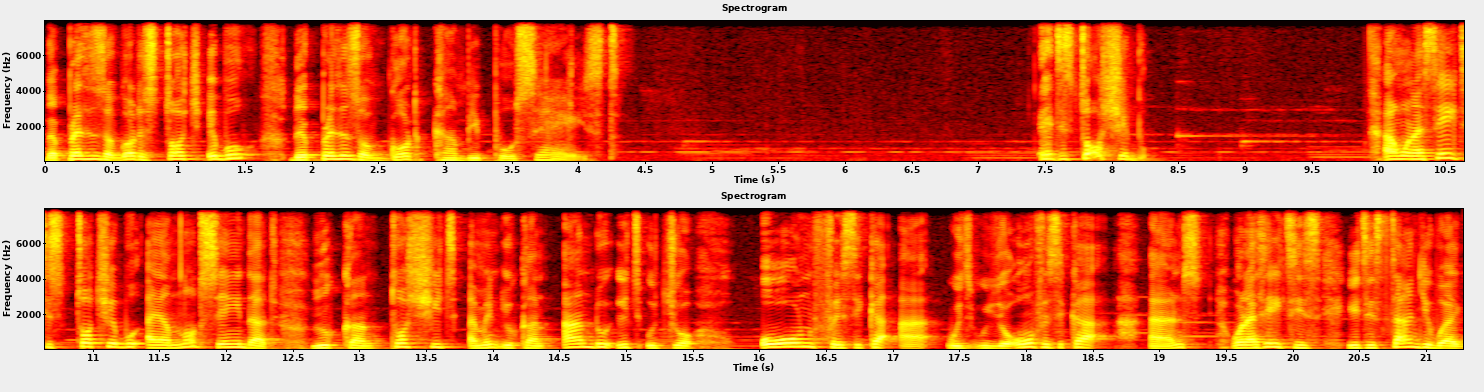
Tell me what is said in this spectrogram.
The presence of god is touchable. The presence of god can be possessed it is touchable. And when I say it is touchable, I am not saying that you can touch it. I mean, you can handle it with your own physical uh, with, with your own physical hands. When I say it is it is tangible, I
